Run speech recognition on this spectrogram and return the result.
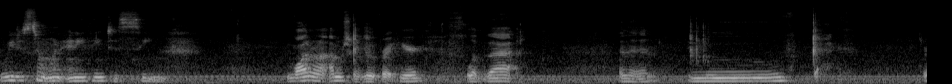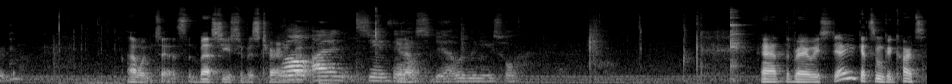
We just don't want anything to sink. Why don't I? I'm just gonna move right here. Flip that, and then move back. There we go. I wouldn't say that's the best use of his turn. Well, but I didn't see anything you know. else to do that would have been useful. at the very least, yeah, you get some good cards.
